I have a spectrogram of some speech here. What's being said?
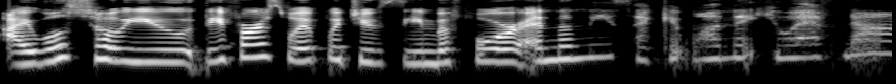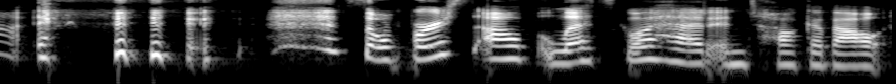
I will show you the first WIP which you've seen before, and then the second one that you have not. so first up, let's go ahead and talk about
